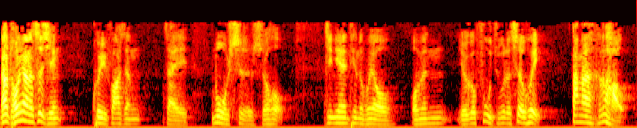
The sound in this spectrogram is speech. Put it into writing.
然后同样的事情会发生在末世的时候。今天听众朋友，我们有一个富足的社会，当然很好，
